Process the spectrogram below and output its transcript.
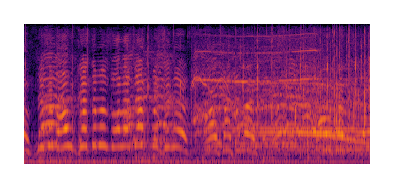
Bizim avukatımız olacak mısınız? Avukatımız. Avukatımız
